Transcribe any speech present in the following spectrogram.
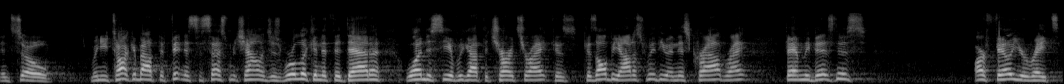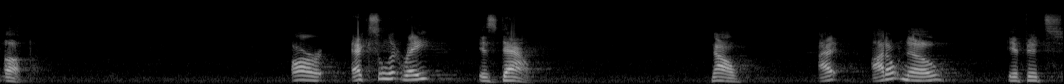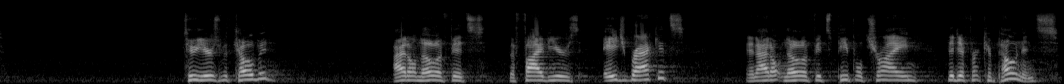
And so when you talk about the fitness assessment challenges, we're looking at the data, one, to see if we got the charts right, because because I'll be honest with you, in this crowd, right, family business, our failure rate's up. Our excellent rate is down. Now, I, I don't know if it's two years with COVID. I don't know if it's the five years age brackets. And I don't know if it's people trying the different components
